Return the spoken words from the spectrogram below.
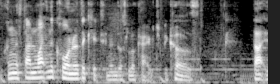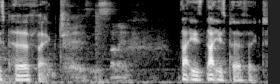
I'm going to stand right in the corner of the kitchen and just look out because that is perfect. It's, it's stunning. That is that is perfect.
